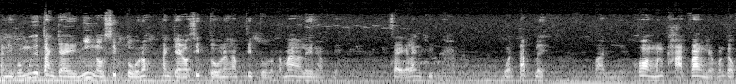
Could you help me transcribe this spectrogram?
อันนี้ผมคือตั้งใจยิ่งเอาซิปตัวเนาะตั้งใจเอาซิปตัวนะครับซิปตัวแล้วก็มาเลยนะครับนี่ใส่กำลังกินนะครับอ้วนตับเลยบานนี้ข้องมันขาดบ้างเดี๋ยวมันกับ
